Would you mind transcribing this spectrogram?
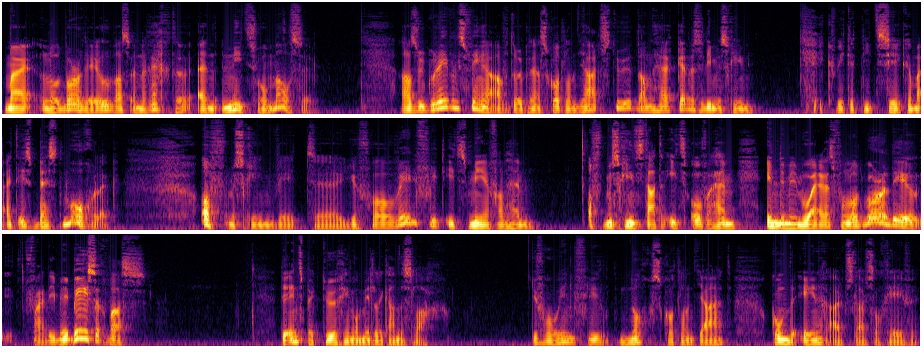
maar Lord Borrowdale was een rechter en niet zo'n malse. Als u Gravens vingerafdrukken naar Scotland Yard stuurt, dan herkennen ze die misschien. Ik weet het niet zeker, maar het is best mogelijk. Of misschien weet uh, juffrouw Wainfleet iets meer van hem. Of misschien staat er iets over hem in de memoires van Lord Borrowdale, waar hij mee bezig was. De inspecteur ging onmiddellijk aan de slag. Juffrouw Winfield, nog Scotland Yard konden enig uitsluitsel geven,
